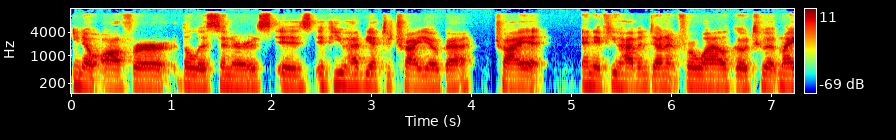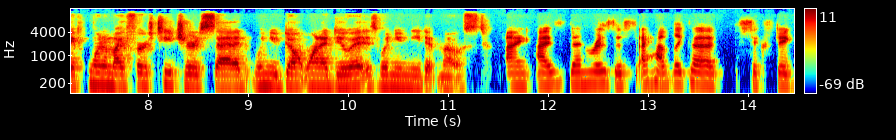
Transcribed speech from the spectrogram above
you know, offer the listeners is if you have yet to try yoga, try it. And if you haven't done it for a while, go to it. My one of my first teachers said, when you don't want to do it is when you need it most. I, I've been resist. I have like a six day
